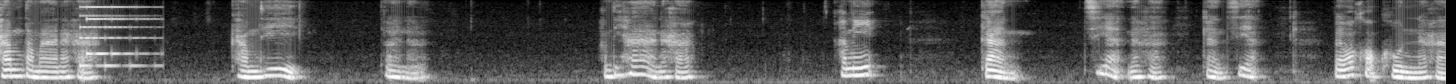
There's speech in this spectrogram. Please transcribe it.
คำต่อมานะคะคำที่เท่าไหร่แล้วคำที่ห้านะคะคำนี้การเสียนะคะการเสียแปลว่าขอบคุณนะคะ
